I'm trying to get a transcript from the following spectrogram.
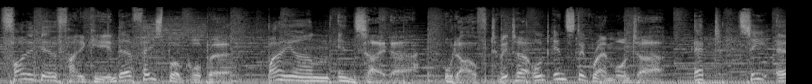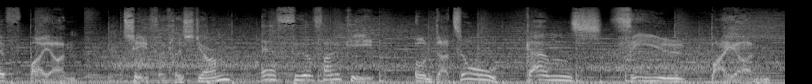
Folge Falki in der Facebook-Gruppe Bayern Insider oder auf Twitter und Instagram unter @cfbayern. C für Christian, F für Falki. Und dazu ganz viel Bayern.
